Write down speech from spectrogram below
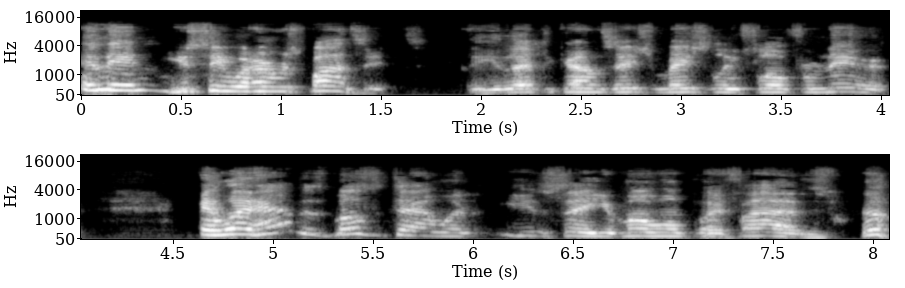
And then you see what her response is. You let the conversation basically flow from there. And what happens most of the time when you say you're more 1.5 is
